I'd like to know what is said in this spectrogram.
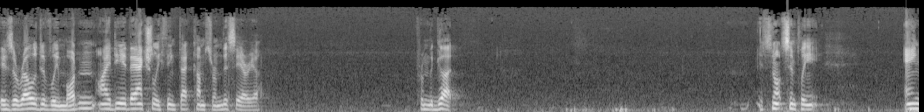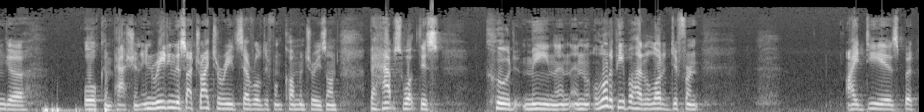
is a relatively modern idea. They actually think that comes from this area, from the gut. It's not simply anger, or compassion. In reading this, I tried to read several different commentaries on perhaps what this could mean, and, and a lot of people had a lot of different ideas, but,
